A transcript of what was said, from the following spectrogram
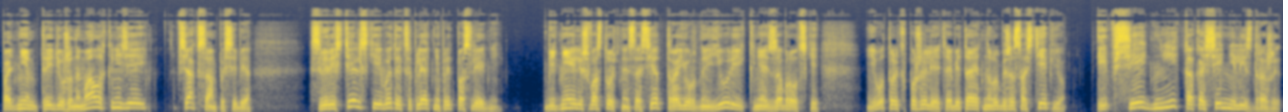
Под ним три дюжины малых князей, всяк сам по себе. Свиристельский в этой цеплятне предпоследний. Беднее лишь восточный сосед, троюродный Юрий, князь Забродский. Его только пожалеть, обитает на рубеже со степью, и все дни, как осенний лист, дрожит.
